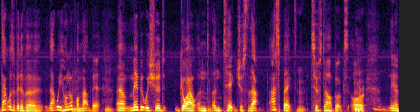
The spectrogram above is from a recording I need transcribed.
that was a bit of a that we hung up on that bit. Um, maybe we should go out and, and take just that aspect to Starbucks, or you know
